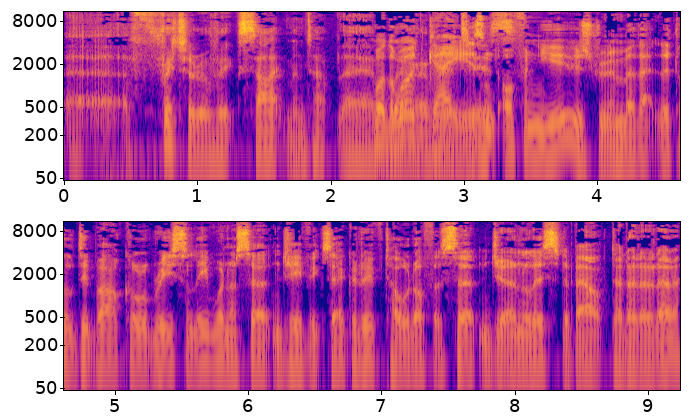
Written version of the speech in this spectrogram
uh, fritter of excitement up there. well, the word wherever gay isn't often used. Remember that little debacle recently when a certain chief executive told off a certain journalist about da da da da?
